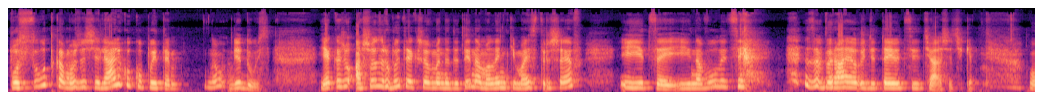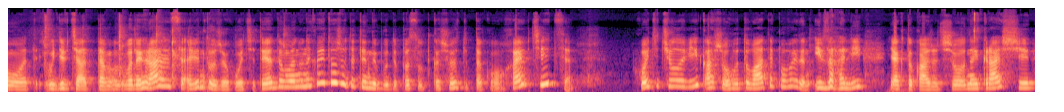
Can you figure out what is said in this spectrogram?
Посудка? Може ще ляльку купити? Ну, дідусь. Я кажу: а що зробити, якщо в мене дитина маленький майстер-шеф, і цей, і на вулиці забирає у дітей оці чашечки. От, у дівчат там вони граються, а він теж хоче. То я думаю, ну нехай теж дитини буде посудка. Що тут такого? Хай вчиться. Хоч і чоловік, а що, готувати повинен. І взагалі, як то кажуть, що найкращі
